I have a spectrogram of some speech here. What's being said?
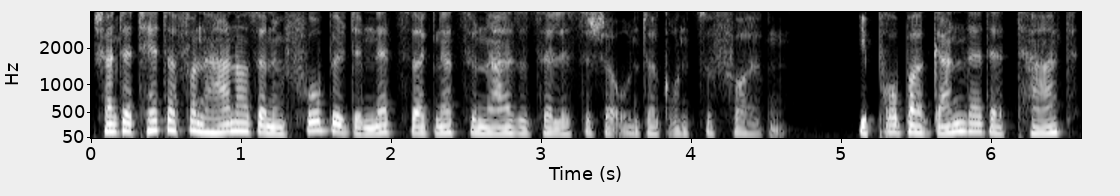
scheint der Täter von Hanau seinem Vorbild dem Netzwerk nationalsozialistischer Untergrund zu folgen. Die Propaganda der Tat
